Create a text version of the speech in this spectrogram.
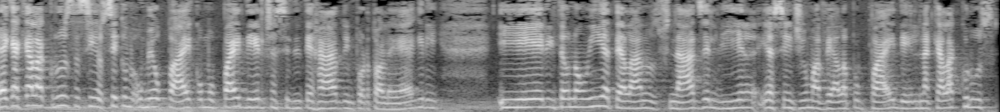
É que aquela cruz, assim, eu sei que o meu pai, como o pai dele tinha sido enterrado em Porto Alegre, e ele então não ia até lá nos finados, ele ia e acendia uma vela para o pai dele naquela cruz.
